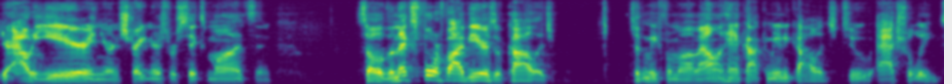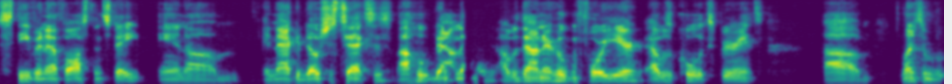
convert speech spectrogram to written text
you're out a year, and you're in straighteners for six months, and so the next four or five years of college took me from um, Allen Hancock Community College to actually Stephen F. Austin State in um, in Nacogdoches, Texas. I hooped down there. I was down there hooping for a year. That was a cool experience. Um, learned some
